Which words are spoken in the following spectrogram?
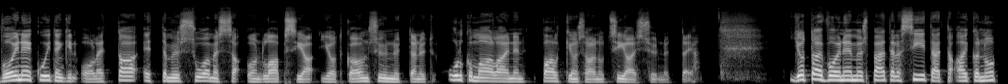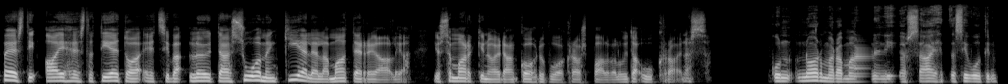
voinee kuitenkin olettaa, että myös Suomessa on lapsia, jotka on synnyttänyt ulkomaalainen palkkion saanut sijaissynnyttäjä. Jotain voinee myös päätellä siitä, että aika nopeasti aiheesta tietoa etsivä löytää suomen kielellä materiaalia, jossa markkinoidaan kohduvuokrauspalveluita Ukrainassa. Kun Normaromaani, jossa aihetta sivutin,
